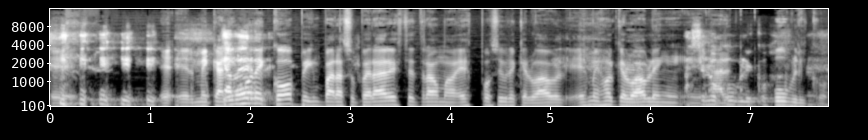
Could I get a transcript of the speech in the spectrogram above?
eh, eh, el mecanismo de coping para superar este trauma es posible que lo hable, es mejor que lo hablen en, público, público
